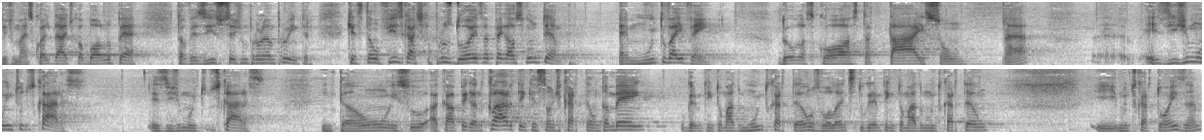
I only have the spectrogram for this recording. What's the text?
Teve mais qualidade com a bola no pé. Talvez isso seja um problema para o Inter. Questão física, acho que para os dois vai pegar o segundo tempo. É muito vai e vem. Douglas Costa, Tyson, né? É, exige muito dos caras. Exige muito dos caras. Então, isso acaba pegando. Claro, tem questão de cartão também. O Grêmio tem tomado muito cartão, os volantes do Grêmio têm tomado muito cartão. E muitos cartões, né?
